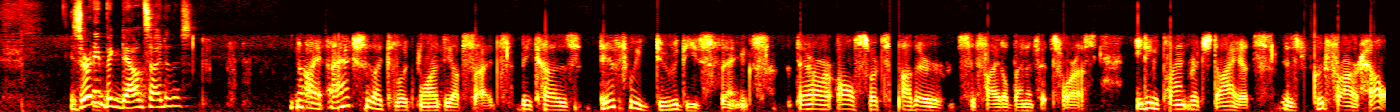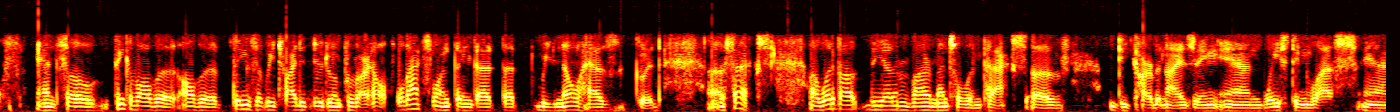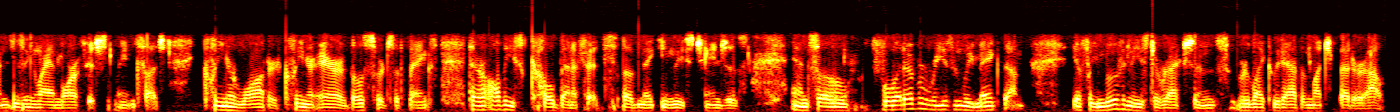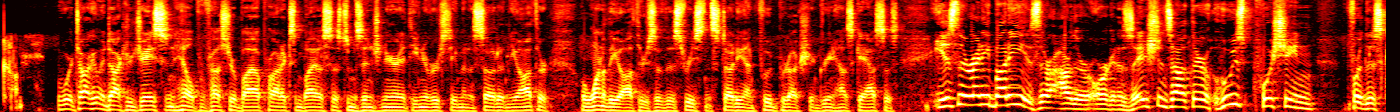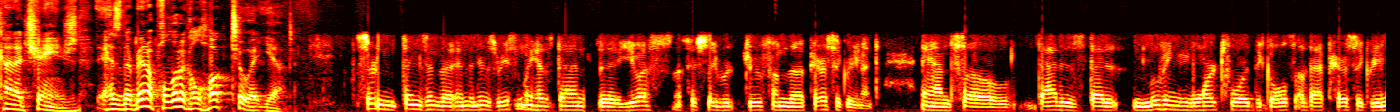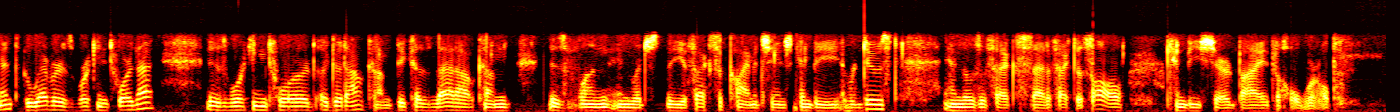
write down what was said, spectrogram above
Is there any big downside to this? No, I, I actually like to look more at the upsides because if we do these things, there are all sorts of other societal benefits for us. Eating plant-rich diets is good for our health, and so think of all the all the things that we try to do to improve our health. Well, that's one thing that that we know has good uh, effects. Uh, what about the other environmental impacts of decarbonizing and wasting less and using land more efficiently and such. Cleaner water, cleaner air, those sorts of things. There are all these co benefits of making these changes. And so, for whatever reason we make them, if we move in these directions, we're likely to have a much better outcome. We're talking with Dr. Jason Hill, professor of bioproducts and biosystems engineering at the University of Minnesota, and the author, or one of the authors of this recent study on food production and greenhouse gases. Is there anybody? Is there are there organizations out there who's pushing for this kind of change? Has there been a political hook to it yet? Certain things in the in the news recently has been the U.S. officially withdrew from the Paris Agreement. And so that is that is moving more toward the goals of that Paris Agreement. Whoever is working toward that is working toward a good outcome because that outcome is one in which the effects of climate change can be reduced, and those effects that affect us all can be shared by the whole world.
